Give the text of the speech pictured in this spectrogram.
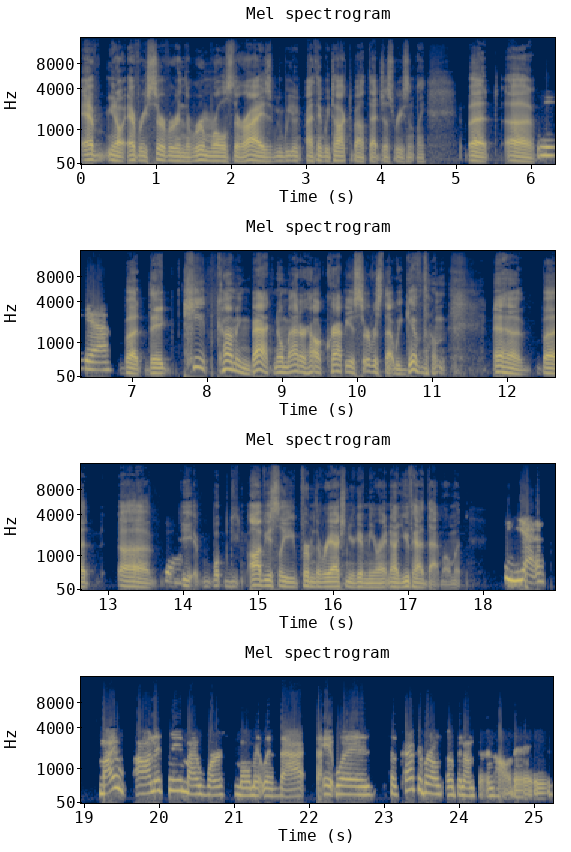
ev- you know, every server in the room rolls their eyes. We, I think we talked about that just recently, but uh, yeah, but they keep coming back no matter how crappy a service that we give them. Uh, but uh, Yeah. obviously, from the reaction you're giving me right now, you've had that moment. yes. My honestly, my worst moment with that it was so Cracker Barrel's open on certain holidays.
